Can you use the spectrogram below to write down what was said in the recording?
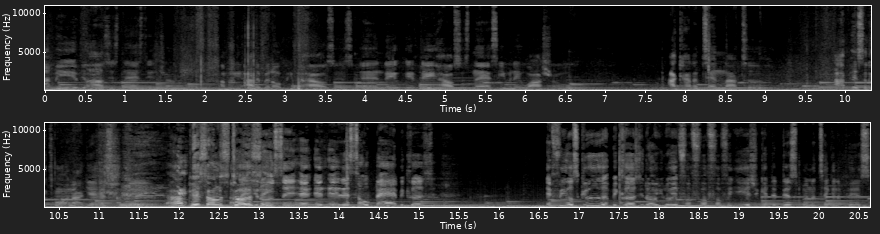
I mean, if your house is nasty as trouble. I mean, I've been on people's houses, and they if their house is nasty, even their washroom, I kind of tend not to. I piss in the corner, I guess. I mean, I piss on the I mean, toilet you know what I'm seat. saying? It, it, it- it's so bad because it feels good because you know, you know, for, for, for, for years you get the discipline of taking a piss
